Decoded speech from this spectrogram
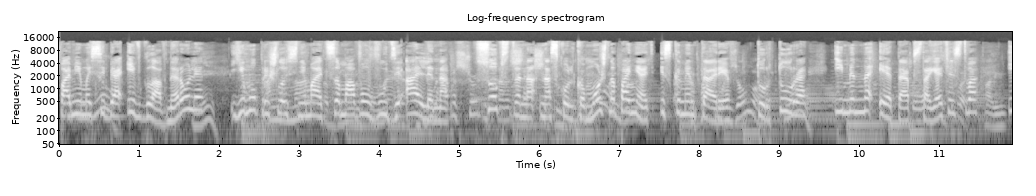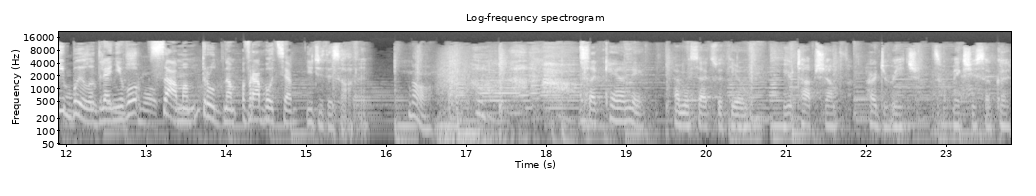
Помимо себя и в главной роли, ему пришлось снимать самого Вуди Аллена. Собственно, насколько можно понять из комментариев Туртура, именно это обстоятельство и было для него самым трудным в работе. It's like candy having sex with you. You're top shelf, hard to reach. That's what makes you so good.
